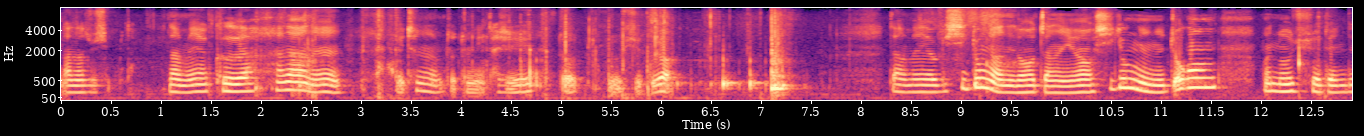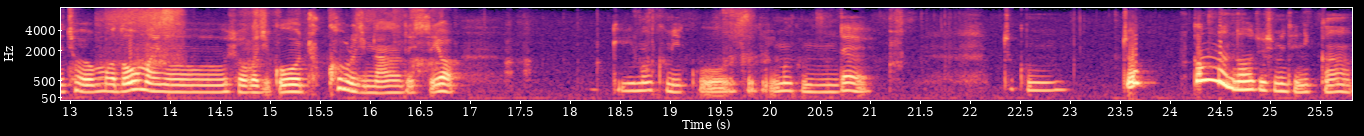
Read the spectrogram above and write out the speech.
나눠주십니다. 그 다음에 그 하나는 천연염토통에 다시 넣어주시고요. 그 다음에 여기 식용유 안에 넣었잖아요. 식용유는 조금만 넣어주셔야 되는데 저희 엄마가 너무 많이 넣으셔가지고 두 컵으로 지금 나눠져 있어요. 이만큼 있고 저도 이만큼 있는데 조금 조금만 넣어주시면 되니까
